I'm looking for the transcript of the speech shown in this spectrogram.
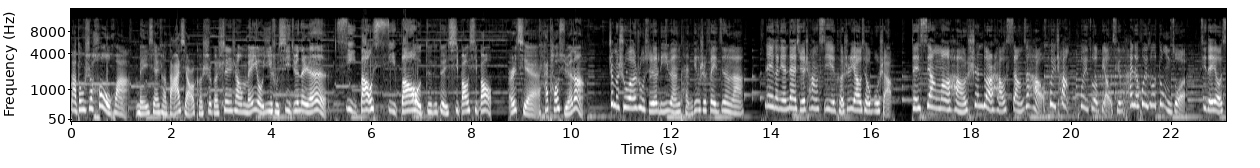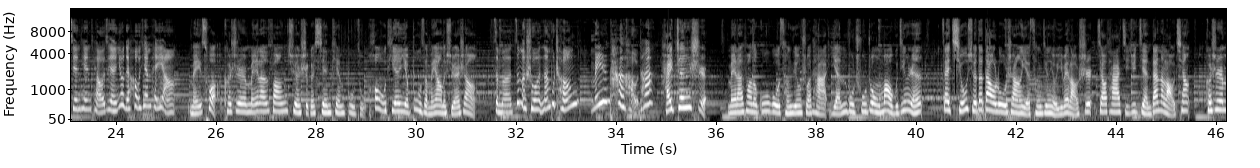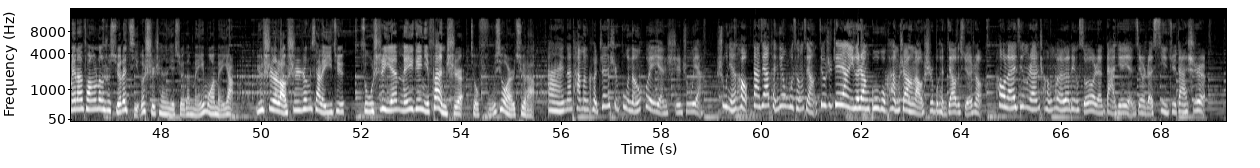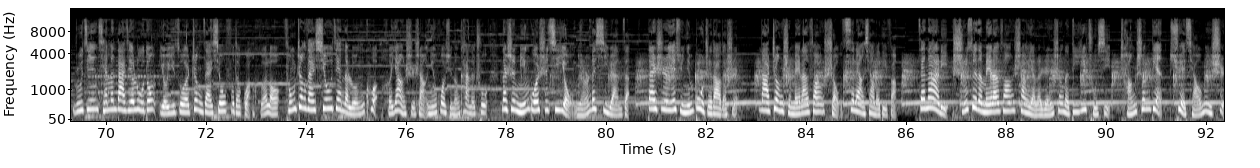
那都是后话。梅先生打小可是个身上没有艺术细菌的人，细胞，细胞。哦，对对对，细胞，细胞，而且还逃学呢。这么说，入学梨园肯定是费劲了。那个年代学唱戏可是要求不少，得相貌好、身段好、嗓子好、会唱、会做表情，还得会做动作，既得有先天条件，又得后天培养。没错，可是梅兰芳却是个先天不足、后天也不怎么样的学生。怎么这么说？难不成没人看好他？还真是。梅兰芳的姑姑曾经说他言不出众，貌不惊人。在求学的道路上，也曾经有一位老师教他几句简单的老腔，可是梅兰芳愣是学了几个时辰，也学得没模没样。于是老师扔下了一句：“祖师爷没给你饭吃”，就拂袖而去了。哎，那他们可真是不能慧眼识珠呀！数年后，大家肯定不曾想，就是这样一个让姑姑看不上、老师不肯教的学生，后来竟然成为了令所有人大跌眼镜的戏剧大师。如今前门大街路东有一座正在修复的广和楼，从正在修建的轮廓和样式上，您或许能看得出那是民国时期有名的戏园子。但是也许您不知道的是，那正是梅兰芳首次亮相的地方。在那里，十岁的梅兰芳上演了人生的第一出戏《长生殿·鹊桥密室》。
